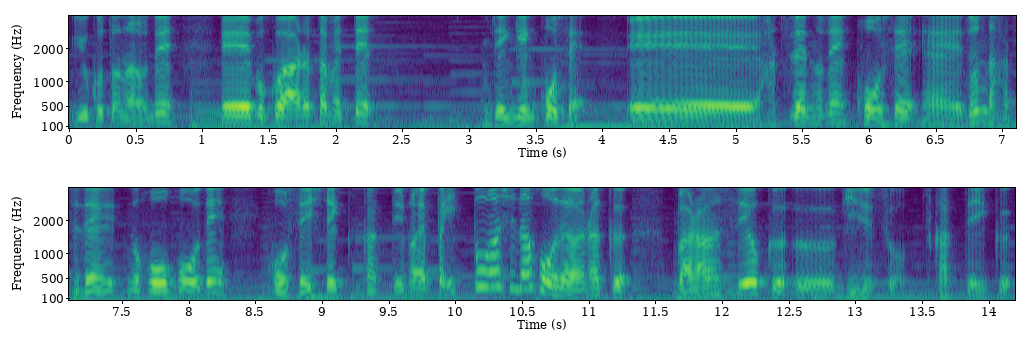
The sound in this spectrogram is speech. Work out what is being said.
いうことなので、え僕は改めて電源構成、えー、発電のね、構成、えー、どんな発電の方法で構成していくかっていうのは、やっぱり一本足打法ではなく、バランスよく技術を使っていく。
